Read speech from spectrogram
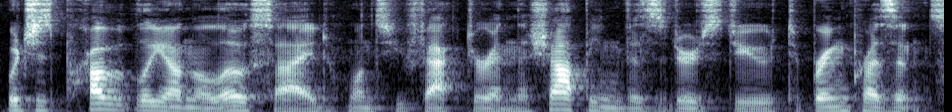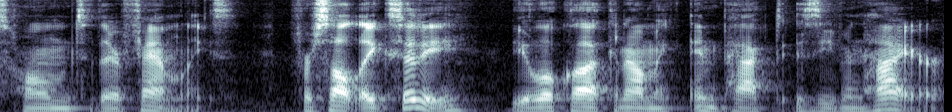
which is probably on the low side once you factor in the shopping visitors do to bring presents home to their families. For Salt Lake City, the local economic impact is even higher.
